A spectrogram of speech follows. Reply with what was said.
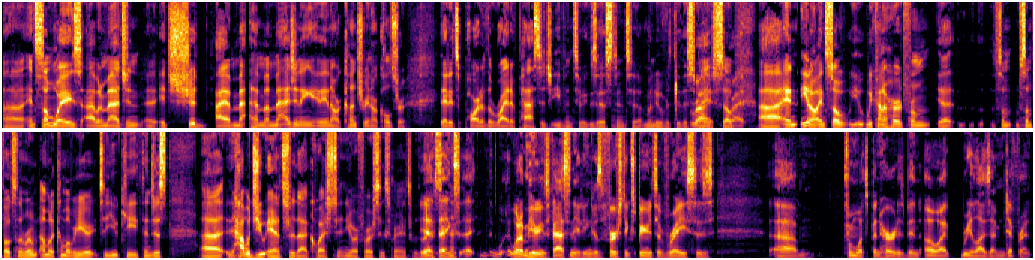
Uh, in some ways, I would imagine uh, it should. I am I'm imagining it in our country in our culture that it's part of the rite of passage even to exist and to maneuver through this space. Right, so, right. uh, and you know, and so we, kind of heard from uh, some some folks in the room. I'm going to come over here to you, Keith, and just uh, how would you answer that question? Your first experience with Yeah, race? Yeah, thanks. Uh, what I'm hearing is fascinating because the first experience of race is, um, from what's been heard, has been, oh, I realize I'm different.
